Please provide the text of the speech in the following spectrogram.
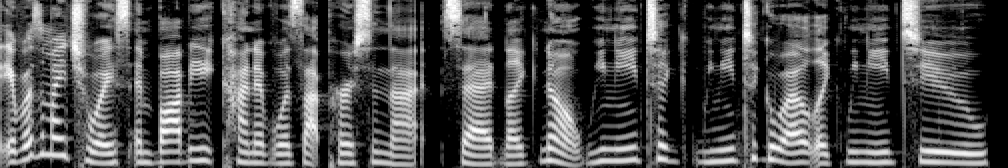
It wasn't my choice, and Bobby kind of was that person that said, like, no, we need to, we need to go out. Like we need to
